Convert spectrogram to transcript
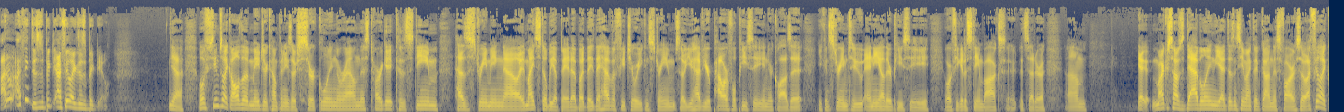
I don't I think this is a big I feel like this is a big deal. Yeah. Well, it seems like all the major companies are circling around this target because Steam has streaming now. It might still be a beta, but they, they have a feature where you can stream. So you have your powerful PC in your closet. You can stream to any other PC, or if you get a Steam box, etc. Um, yeah, Microsoft's dabbling. Yeah, it doesn't seem like they've gone this far. So I feel like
